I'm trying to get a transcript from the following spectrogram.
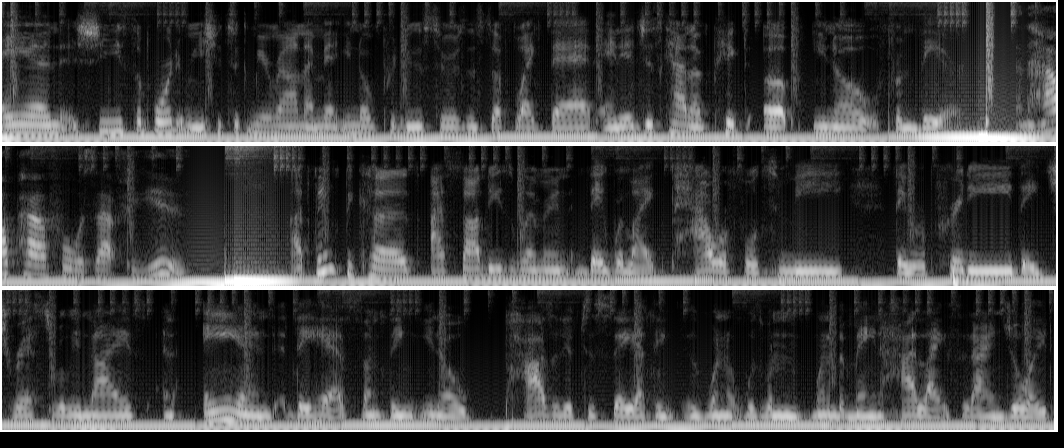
And she supported me. She took me around. I met, you know, producers and stuff like that. And it just kind of picked up, you know, from there. And how powerful was that for you? I think because I saw these women, they were like powerful to me. They were pretty, they dressed really nice, and and they had something, you know, positive to say. I think one was one one of the main highlights that I enjoyed,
